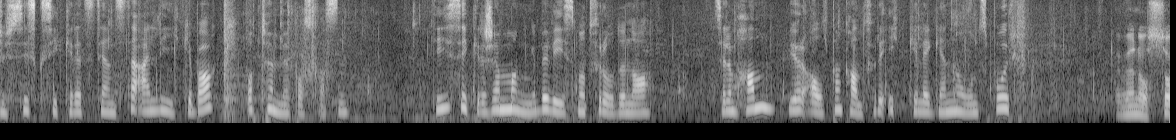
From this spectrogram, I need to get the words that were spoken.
Russisk sikkerhetstjeneste er like bak og tømmer postkassen. De sikrer seg mange bevis mot Frode nå, selv om han gjør alt han kan for å ikke legge igjen noen spor. Men også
